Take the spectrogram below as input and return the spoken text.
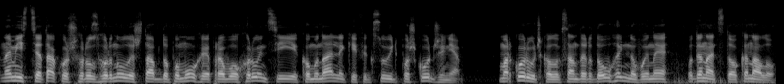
На місці також розгорнули штаб допомоги. Правоохоронці і комунальники фіксують пошкодження. Марко Ручка, Олександр Довгань. Новини 11 каналу.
